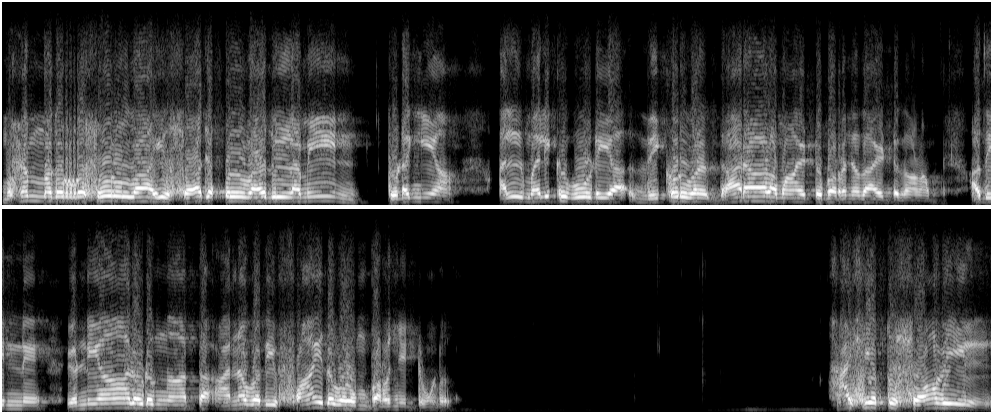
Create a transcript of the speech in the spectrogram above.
മുഹമ്മദുർ റസൂലുള്ളാഹി സ്വാദിഖുൽ വഅദുൽ അമീൻ തുടങ്ങിയ അൽ മലിക്ക് കൂടിയ വിക്കറുകൾ ധാരാളമായിട്ട് പറഞ്ഞതായിട്ട് കാണാം. അതിന് എണ്ണിയാലൊടുങ്ങാത്ത അനവധി ഫായ്ദകളും പറഞ്ഞിട്ടുണ്ട്. ഹാഷിയത്തു സ്വാവിയിൽ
